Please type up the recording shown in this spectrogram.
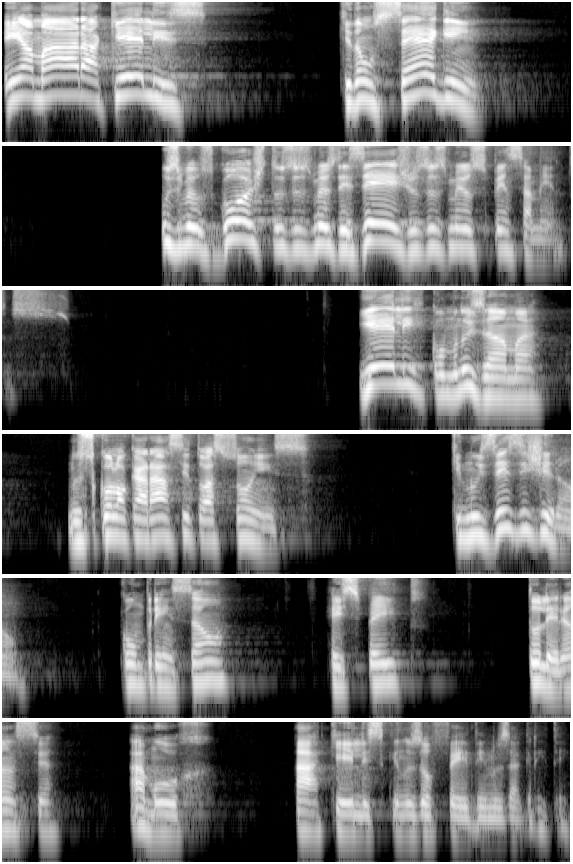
em amar aqueles que não seguem os meus gostos, os meus desejos, os meus pensamentos. E Ele, como nos ama, nos colocará situações que nos exigirão compreensão, respeito, tolerância, amor àqueles que nos ofendem e nos agridem.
